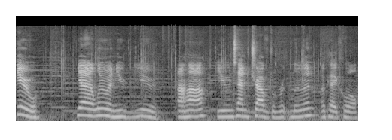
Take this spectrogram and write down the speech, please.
you. Yeah, Luin, you, you. Uh huh. You intend to travel to Ru- Luin? Okay, cool.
